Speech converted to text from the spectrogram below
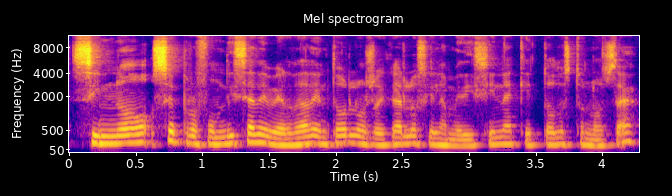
si no se profundiza de verdad en todos los regalos y la medicina que todo esto nos da.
